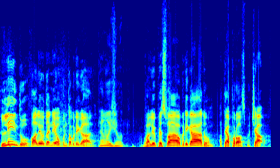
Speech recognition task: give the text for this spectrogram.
Lindo! Valeu, Daniel, muito obrigado. Tamo junto. Valeu, pessoal, obrigado. Até a próxima. Tchau.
